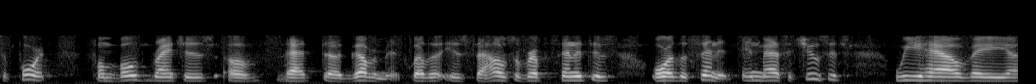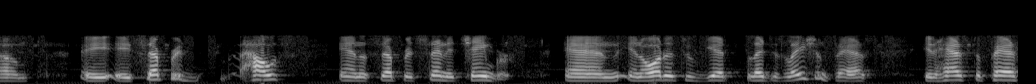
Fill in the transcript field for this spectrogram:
support from both branches of that uh, government, whether it's the House of Representatives or the Senate. In Massachusetts, we have a um, a, a separate House and a separate Senate chamber. And in order to get legislation passed, it has to pass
